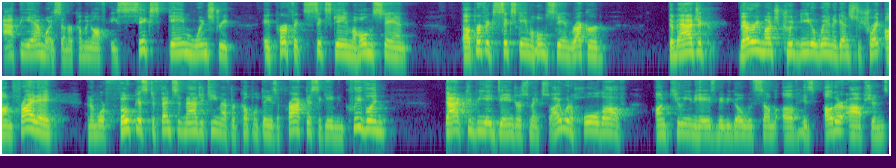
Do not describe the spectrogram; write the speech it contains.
at the Amway Center coming off a 6-game win streak, a perfect 6-game homestand, a perfect 6-game homestand record. The Magic very much could need a win against Detroit on Friday and a more focused defensive Magic team after a couple of days of practice, a game in Cleveland. That could be a dangerous mix. So I would hold off on Killian Hayes, maybe go with some of his other options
